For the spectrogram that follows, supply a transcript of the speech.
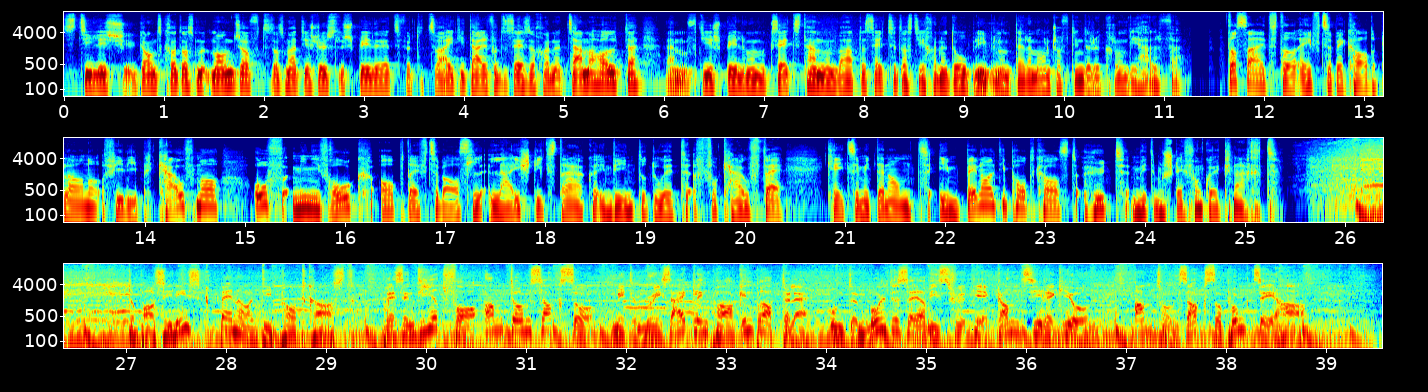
Das Ziel ist ganz klar, dass man die Mannschaft, dass man die Schlüsselspieler jetzt für den zweiten Teil der Saison können zusammenhalten können, ähm, auf die Spieler, die wir gesetzt haben und werden setzen, dass die können da bleiben und dieser Mannschaft in der Rückrunde helfen. Das sagt der FCB-Kaderplaner Philipp Kaufmann. Auf meine Frage, ob der FC Basel Leistungsträger im Winter verkaufen, geht sie miteinander im Penalty-Podcast heute mit dem Stefan Gutknecht. Der Basilisk Penalty Podcast. Präsentiert von Anton Saxo mit dem Recyclingpark in Brattelen und dem Muldeservice für die ganze Region. AntonSaxo.ch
